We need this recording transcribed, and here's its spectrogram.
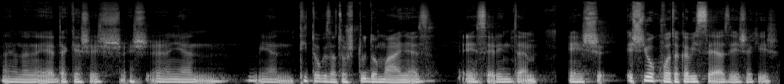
nagyon-nagyon érdekes, és, és ilyen, ilyen titokzatos tudomány ez, én szerintem. És, és jók voltak a visszajelzések is.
